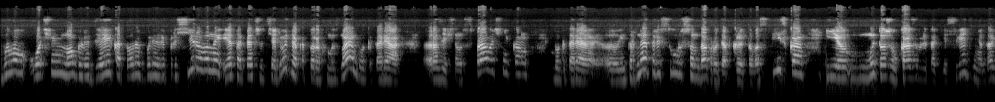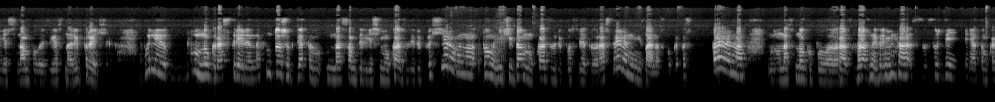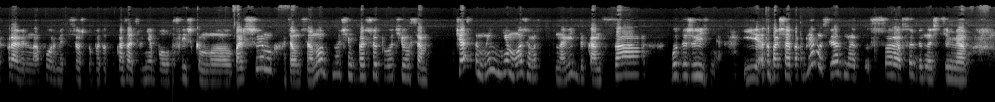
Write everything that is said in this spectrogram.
Было очень много людей, которые были репрессированы, и это, опять же, те люди, о которых мы знаем благодаря различным справочникам, благодаря э, интернет-ресурсам, да, вроде открытого списка, и мы тоже указывали такие сведения, да, если нам было известно о репрессиях. Были было много расстрелянных, ну тоже где-то, на самом деле, если мы указывали репрессировано, то не всегда мы указывали после этого расстреляно, не знаю, насколько это правильно. У нас много было раз, в разные времена суждений о том, как правильно оформить все, чтобы этот указатель не был слишком э, большим, хотя он все равно очень большой получился часто мы не можем остановить до конца года жизни. И это большая проблема, связанная с особенностями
